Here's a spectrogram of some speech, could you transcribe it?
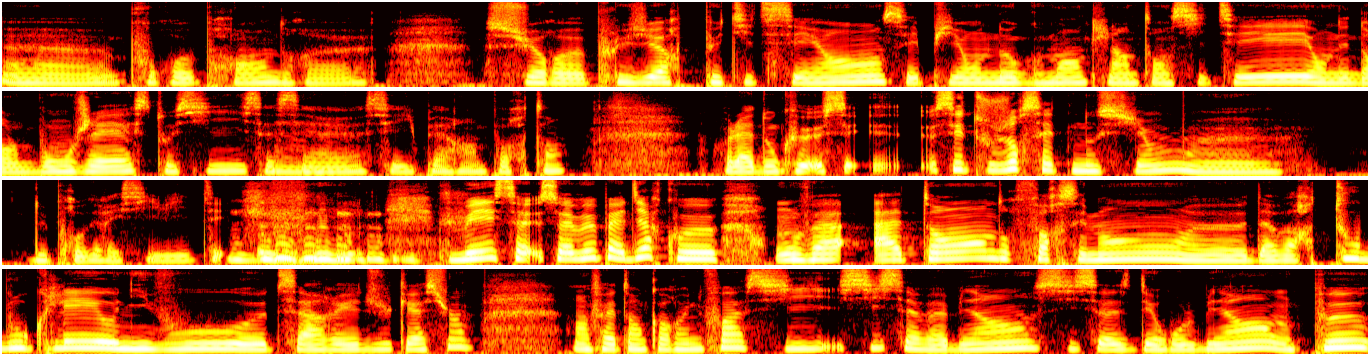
euh, pour reprendre sur plusieurs petites séances et puis on augmente l'intensité, on est dans le bon geste aussi, ça c'est mm. hyper important. Voilà, donc c'est toujours cette notion de progressivité. Mais ça ne veut pas dire que on va attendre forcément euh, d'avoir tout bouclé au niveau euh, de sa rééducation. En fait, encore une fois, si, si ça va bien, si ça se déroule bien, on peut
